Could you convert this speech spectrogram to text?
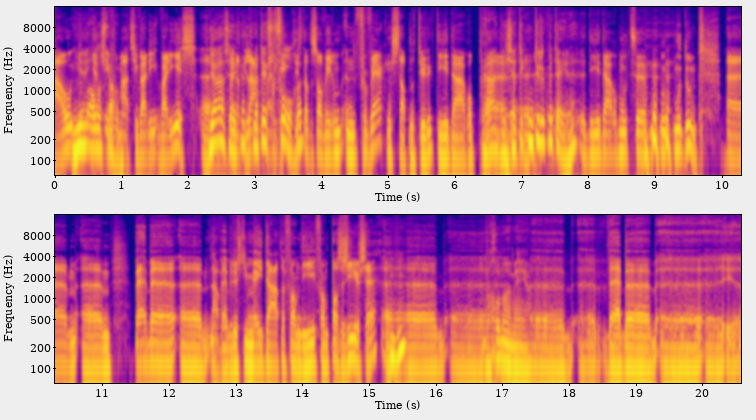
Nou, Noem je, hebt maar informatie waar die, waar die is. Eh, Ja, maar zeker. dat die Maar later het heeft gevolgen. is, dat is alweer een, een verwerkingsstap natuurlijk, die je daarop... Ja, die eh, zet ik eh, natuurlijk meteen, hè? eh, Die je daarop moet, eh, moet, moet doen. Ehm, ehm, we, hebben, ehm, nou, we hebben dus die meedata van, die, van passagiers. Hè? Eh, Mhm. eh, Begonnen we mee, ja. eh, eh, we, hebben, eh, eh, eh,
